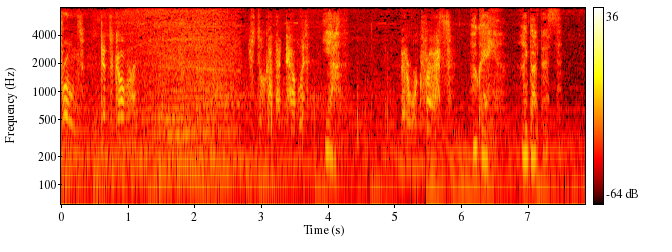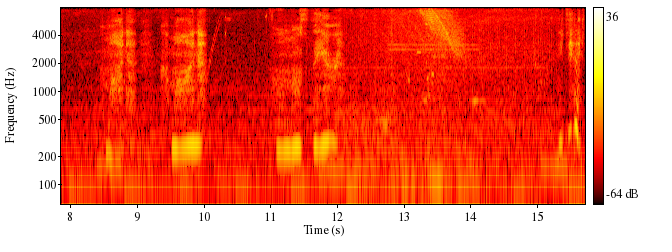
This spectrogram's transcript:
Drones, get to cover. You still got that tablet? Yeah, Better work fast. okay. I got this. Come on. Come on. Almost there. I did it.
